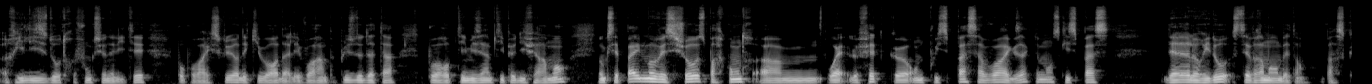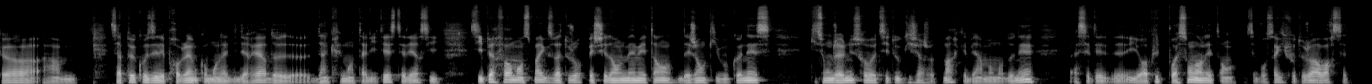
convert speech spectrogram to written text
release d'autres fonctionnalités pour pouvoir exclure des keywords, aller voir un peu plus de data, pouvoir optimiser un petit peu différemment. Donc c'est pas une mauvaise chose. Par contre, euh, le fait qu'on ne puisse pas savoir exactement ce qui se passe derrière le rideau, c'est vraiment embêtant parce que euh, ça peut causer des problèmes, comme on l'a dit derrière, d'incrémentalité. C'est-à-dire si Performance Max va toujours pêcher dans le même étang des gens qui vous connaissent qui sont déjà venus sur votre site ou qui cherchent votre marque, eh bien à un moment donné, bah, c'était, il y aura plus de poissons dans les temps. C'est pour ça qu'il faut toujours avoir cette,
